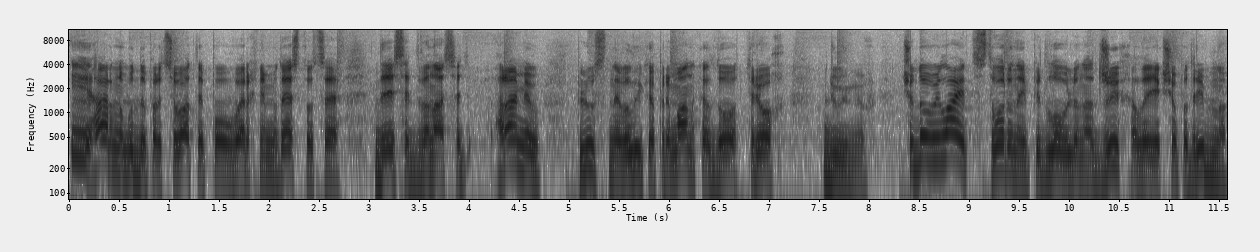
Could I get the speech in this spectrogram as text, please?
І гарно буде працювати по верхньому тесту. Це 10-12 грамів, плюс невелика приманка до 3 дюймів. Чудовий лайт, створений під ловлю на джиг, але якщо потрібно,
